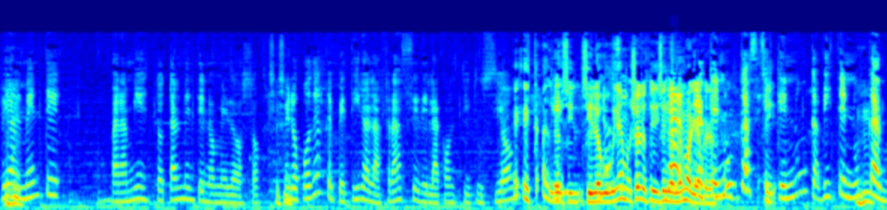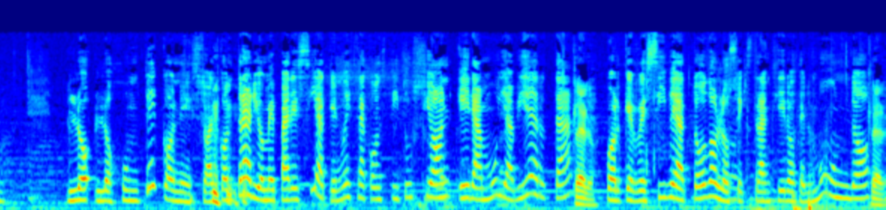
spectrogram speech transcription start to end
Realmente para mí es totalmente novedoso. Pero ¿podés repetir a la frase de la Constitución? Eh, si, lo googleamos, yo lo estoy diciendo en memoria, pero... Es que nunca, es que nunca, viste, nunca... Lo, lo junté con eso. Al contrario, me parecía que nuestra constitución era muy abierta porque recibe a todos los extranjeros del mundo. Claro.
